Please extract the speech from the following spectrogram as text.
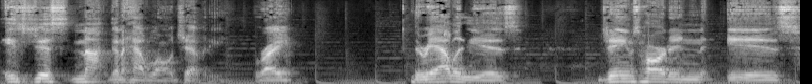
it's just not going to have longevity, right? The reality is James Harden is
